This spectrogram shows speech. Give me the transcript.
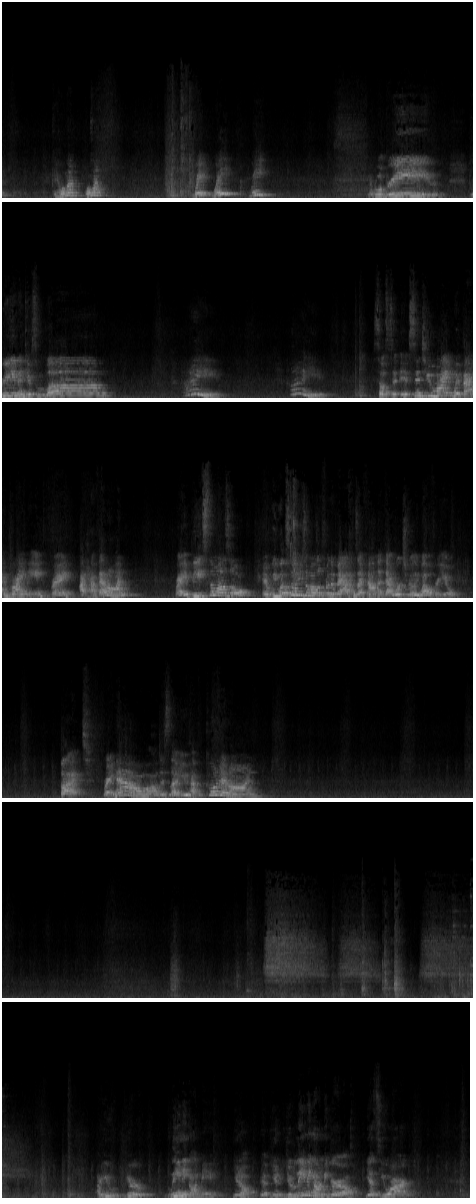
Okay, hold on. Hold on. Wait, wait, wait. Everyone breathe. Breathe and give some love. Hi. Hi. So since you might whip back and bite me, right, I have that on, right? It beats the muzzle, and we will still use a muzzle for the bath because I found that that works really well for you. But right now, I'll just let you have the coat on. are you, you're leaning on me, you know, uh, you're leaning on me, girl. Yes, you are.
